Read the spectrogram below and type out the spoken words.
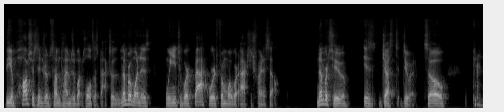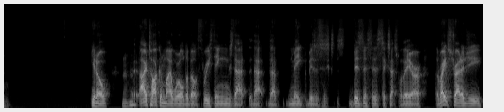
the imposter syndrome sometimes is what holds us back. So the number one is we need to work backward from what we're actually trying to sell. Number two is just do it. So, you know, mm-hmm. I talk in my world about three things that that that make businesses businesses successful. They are the right strategy.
